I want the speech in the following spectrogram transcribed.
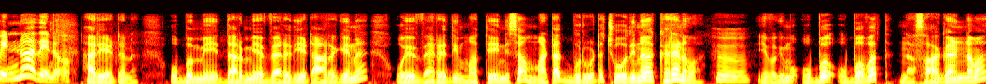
පෙන්වා දෙනවා. හරියටම ඔබ මේ ධර්මය වැරදියට අරගෙන ওই වැරදි මතේ නිසා මටත් බුරුවට චෝදනා කරනවා. ඒ වගේම ඔබ ඔබවත් නසා ගන්නවා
